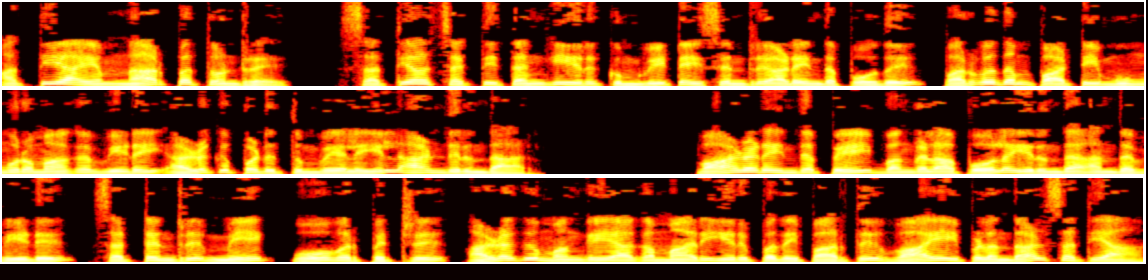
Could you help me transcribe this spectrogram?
அத்தியாயம் நாற்பத்தொன்று. சத்யா சக்தி தங்கியிருக்கும் வீட்டை சென்று அடைந்தபோது பர்வதம் பாட்டி மும்முரமாக வீடை அழகுபடுத்தும் வேலையில் ஆழ்ந்திருந்தார். வாழடைந்த பேய் பங்களா போல இருந்த அந்த வீடு சட்டென்று மேக் ஓவர் பெற்று அழகு மங்கையாக மாறி இருப்பதை பார்த்து வாயை பிளந்தாள் சத்யா.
